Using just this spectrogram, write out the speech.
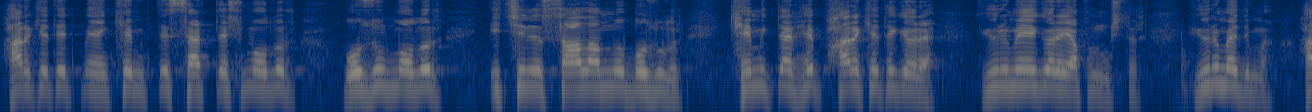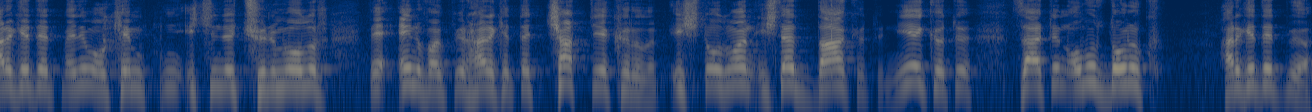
Hareket etmeyen kemikte sertleşme olur, bozulma olur. İçinin sağlamlığı bozulur. Kemikler hep harekete göre, yürümeye göre yapılmıştır. Yürümedi mi, hareket etmedi mi o kemikin içinde çürüme olur ve en ufak bir harekette çat diye kırılır. İşte o zaman işler daha kötü. Niye kötü? Zaten omuz donuk. Hareket etmiyor.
